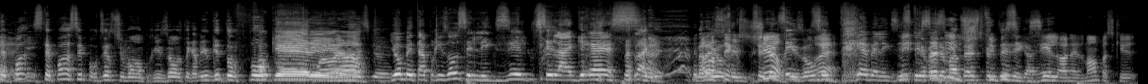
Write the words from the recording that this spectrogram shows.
c'était pas, ok. c'était assez pour dire tu vas en prison. C'était comme you get the fuck Ok, out. Yo, mais ta prison, c'est l'exil, c'est la Grèce. Là, c'est c'est chill. c'est Ouais. très belle exil. Mais ça, c'est fumes stupide exil, honnêtement, parce que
